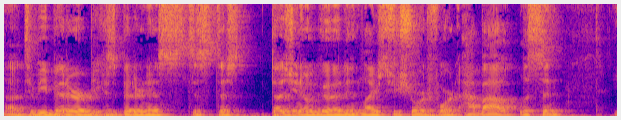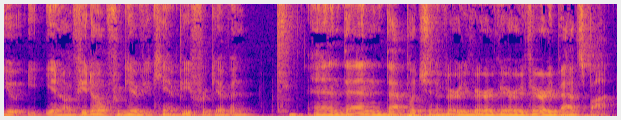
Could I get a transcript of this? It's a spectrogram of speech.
uh, to be bitter because bitterness just, just does you no good and life's too short for it. How about listen, you you know if you don't forgive, you can't be forgiven, and then that puts you in a very very very very bad spot.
